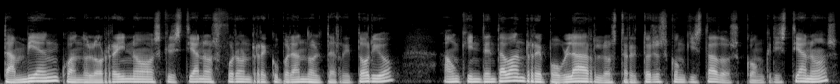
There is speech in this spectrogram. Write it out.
También, cuando los reinos cristianos fueron recuperando el territorio, aunque intentaban repoblar los territorios conquistados con cristianos,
